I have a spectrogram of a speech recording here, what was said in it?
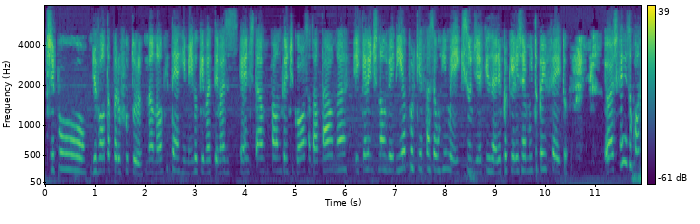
Tipo, De Volta para o Futuro. Não, não que tenha remake, que vai ter, mas a gente tava falando que a gente gosta, tal, tal, né? E que a gente não veria porque fazer um remake se um dia quiserem, porque ele já é muito bem feito. Eu acho que é isso. Quando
